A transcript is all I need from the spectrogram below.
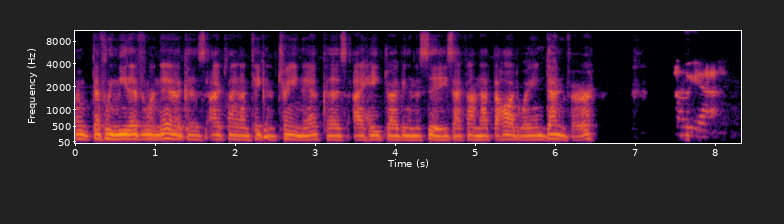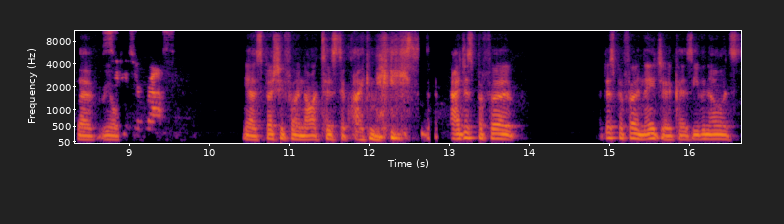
I'll definitely meet everyone there because I plan on taking a train there because I hate driving in the cities. I found that the hard way in Denver. Oh yeah. The real, Cities are rough. yeah, especially for an autistic like me. I just prefer, I just prefer nature because even though it's,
